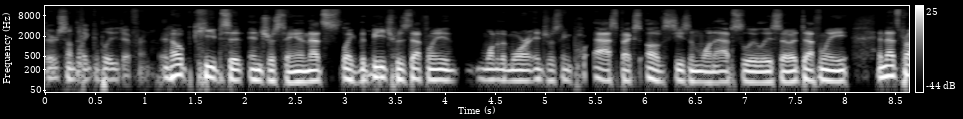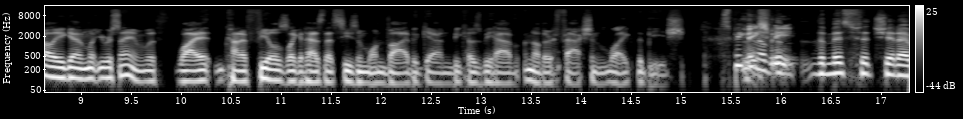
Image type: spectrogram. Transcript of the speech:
They're something completely different. it hope keeps it interesting and that's like the Mhm. beach was definitely one of the more interesting aspects of season one absolutely so it definitely and that's probably again what you were saying with why it kind of feels like it has that season one vibe again because we have another faction like the beach Speaking Makes of me- the, the misfit shit I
